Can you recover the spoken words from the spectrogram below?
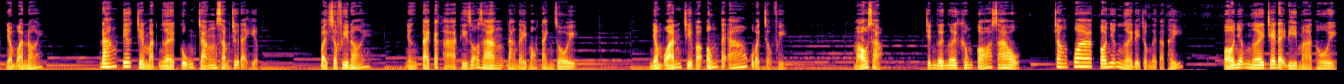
Nhâm oán nói. Đáng tiếc trên mặt người cũng trắng xăm chữ đại hiệp. Bạch Sophie nói nhưng tay các hạ thì rõ ràng đang đầy máu tanh rồi. Nhâm oán chỉ vào ống tay áo của Bạch Sầu Phi Máu sao? Trên người người không có sao. Chẳng qua có những người để cho người ta thấy. Có những người che đậy đi mà thôi.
